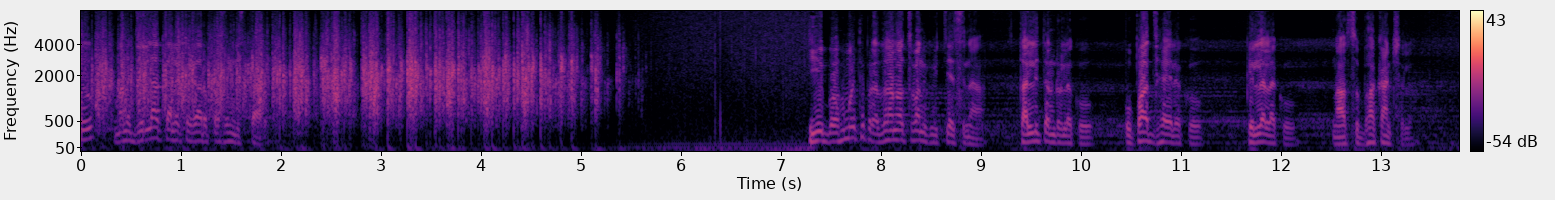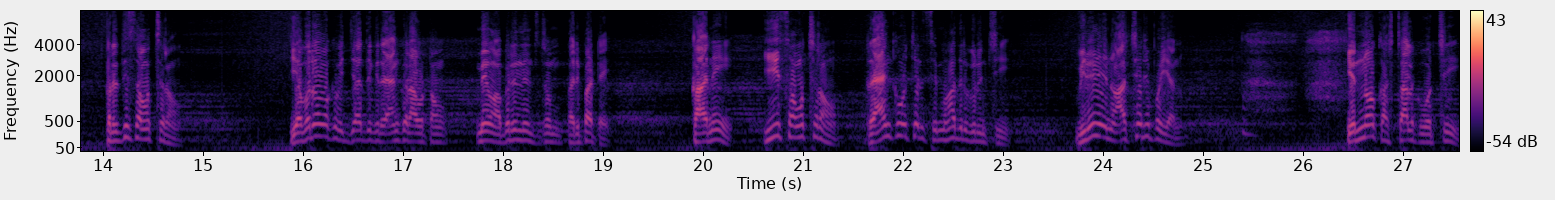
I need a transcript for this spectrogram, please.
మన జిల్లా కలెక్టర్ గారు ప్రసంగిస్తారు. ఈ బహుమతి ప్రధానోత్సవానికి విచ్చేసిన తల్లిదండ్రులకు ఉపాధ్యాయులకు పిల్లలకు నా శుభాకాంక్షలు. ప్రతి సంవత్సరం ఎవరో ఒక విద్యార్థికి ర్యాంకు రావటం మేము అభినందించడం పరిపాటే. కానీ ఈ సంవత్సరం ర్యాంకు వచ్చిన సింహాద్రి గురించి విని నేను ఆశ్చర్యపోయాను. ఎన్నో కష్టాలకు వచ్చి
